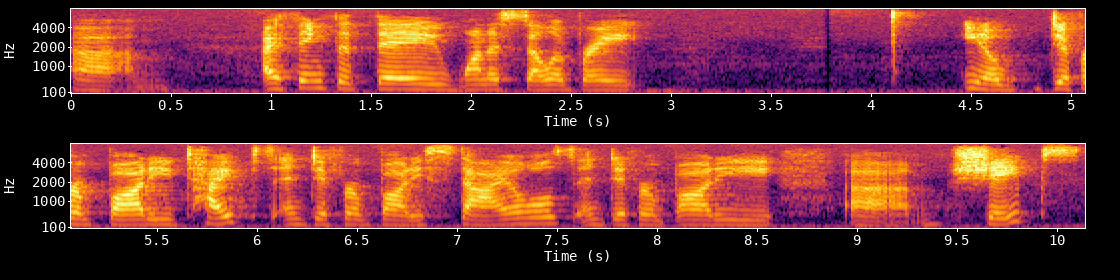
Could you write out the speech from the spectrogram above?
Um, I think that they want to celebrate, you know, different body types and different body styles and different body um, shapes,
